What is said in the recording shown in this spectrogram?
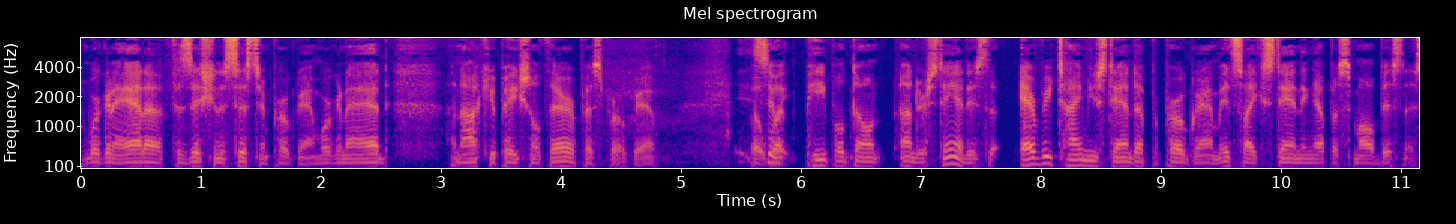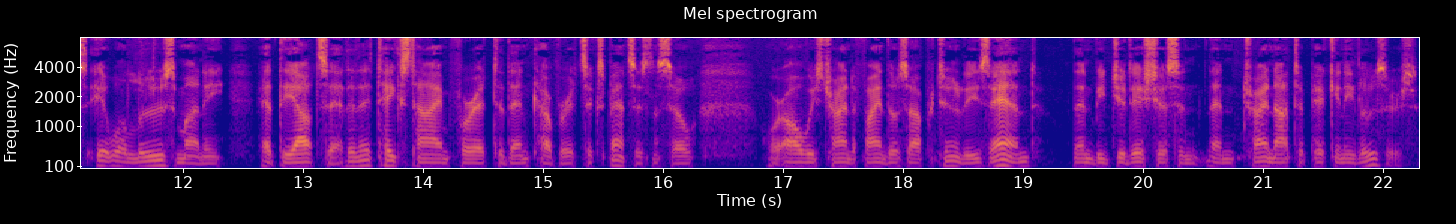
we're going to add a physician assistant program. We're going to add an occupational therapist program. But so, what people don't understand is that every time you stand up a program, it's like standing up a small business. It will lose money at the outset, and it takes time for it to then cover its expenses. And so we're always trying to find those opportunities and then be judicious and then try not to pick any losers.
